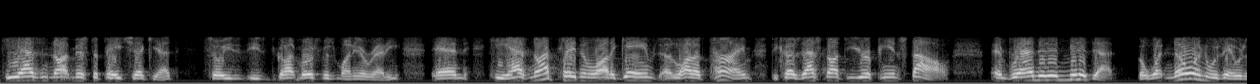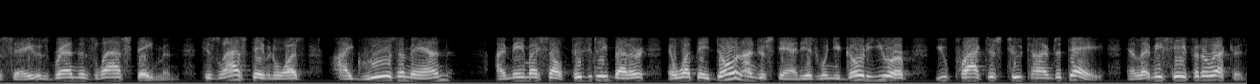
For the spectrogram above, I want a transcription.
He hasn't not missed a paycheck yet, so he's he's got most of his money already, and he has not played in a lot of games, a lot of time, because that's not the European style. And Brandon admitted that. But what no one was able to say was Brandon's last statement. His last statement was, I grew as a man. I made myself physically better. And what they don't understand is when you go to Europe, you practice two times a day. And let me say for the record,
